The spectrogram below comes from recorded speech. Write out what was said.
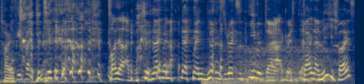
Teil. Auf jeden Fall. Tolle Antwort. Nein, mein, nein, mein Lieblings-Resident Evil Teil. Ah, gut. Deiner nicht, ich weiß.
